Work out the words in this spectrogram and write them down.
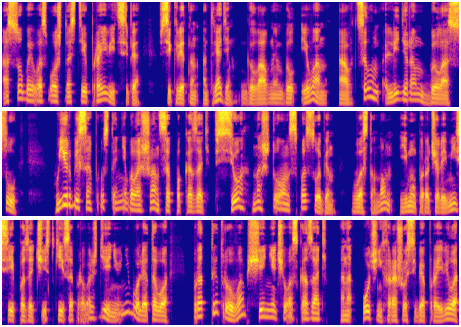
особой возможности проявить себя. В секретном отряде главным был Иван, а в целом лидером была Су. У Ирбиса просто не было шанса показать все, на что он способен. В основном ему поручали миссии по зачистке и сопровождению, не более того. Про Тетру вообще нечего сказать. Она очень хорошо себя проявила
